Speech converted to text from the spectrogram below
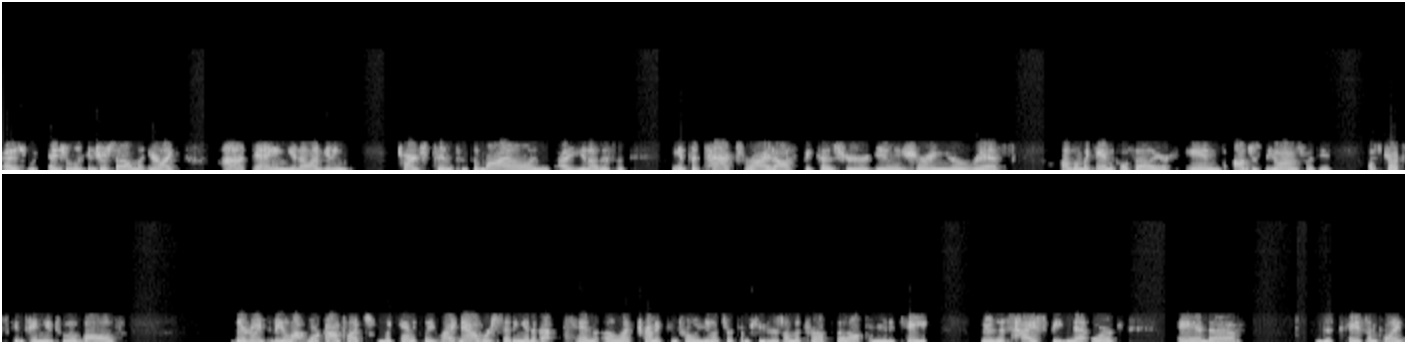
as we, as you look at your settlement, you're like, ah, oh, dang, you know, I'm getting charged ten cents a mile, and uh, you know, this is it's a tax write off because you're insuring your risk of a mechanical failure. And I'll just be honest with you, as trucks continue to evolve, they're going to be a lot more complex mechanically. Right now, we're sitting at about 10 electronic control units or computers on the truck that all communicate through this high speed network. And uh, this case in point,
